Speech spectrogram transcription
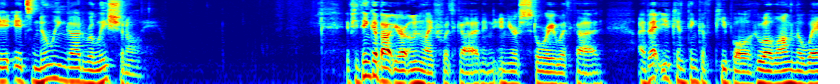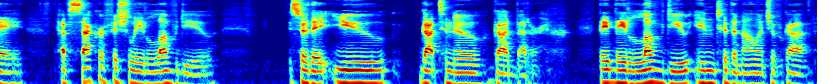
it's knowing God relationally. If you think about your own life with God and, and your story with God, I bet you can think of people who along the way have sacrificially loved you so that you got to know God better. They, they loved you into the knowledge of God.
